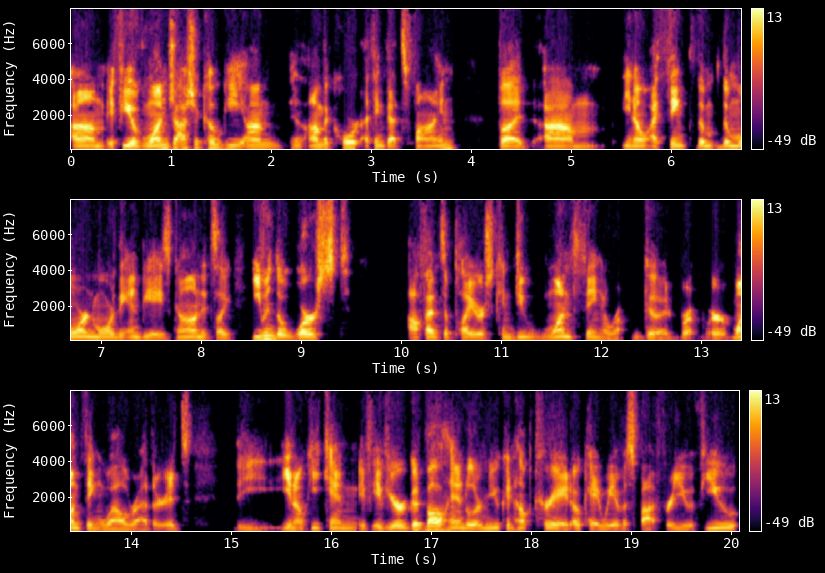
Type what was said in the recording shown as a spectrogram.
um, if you have one Josh Okogie on on the court, I think that's fine. But um, you know, I think the the more and more the NBA's gone, it's like even the worst offensive players can do one thing good or one thing well. Rather, it's the you know he can if if you're a good ball handler and you can help create. Okay, we have a spot for you. If you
